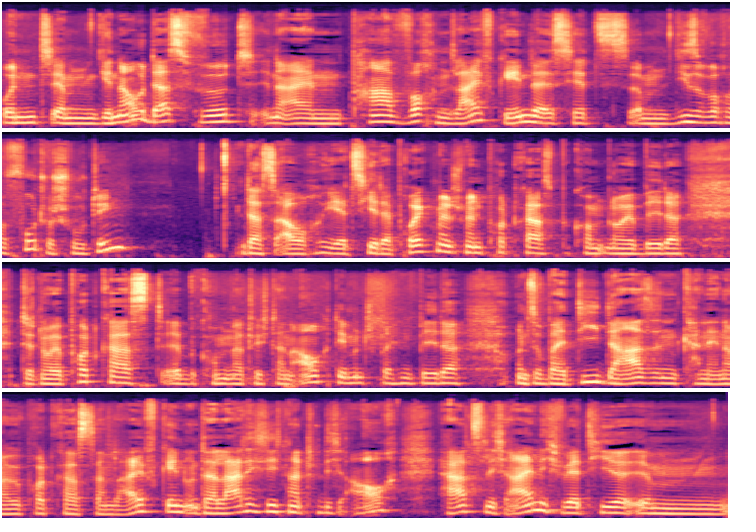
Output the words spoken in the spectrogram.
Und ähm, genau das wird in ein paar Wochen live gehen. Da ist jetzt ähm, diese Woche Fotoshooting dass auch jetzt hier der Projektmanagement-Podcast bekommt neue Bilder. Der neue Podcast äh, bekommt natürlich dann auch dementsprechend Bilder. Und sobald die da sind, kann der neue Podcast dann live gehen. Und da lade ich dich natürlich auch herzlich ein. Ich werde hier im,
